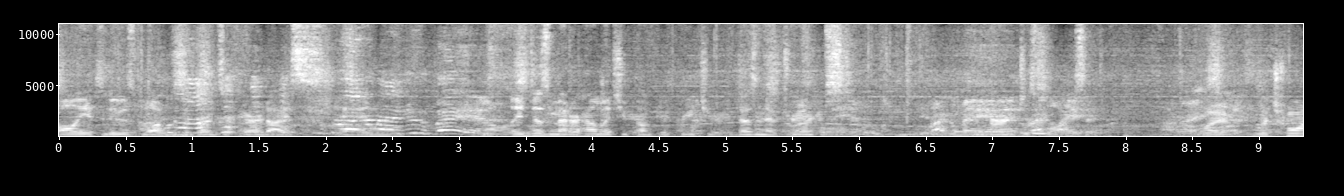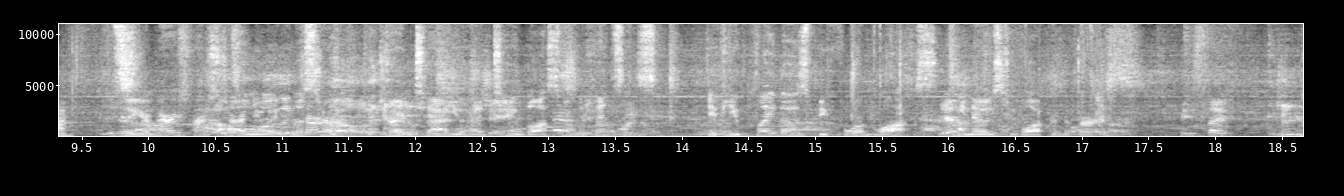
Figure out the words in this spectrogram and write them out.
all you have to do is block with the birds of paradise, and Do the band. it doesn't matter how much you pump your creature. It doesn't have trample, the bird just blocks it. Wait, which one? So your very first turn, you had Lister Elf. Turn two, you had two blossoming defenses. If you play those before blocks, he knows to block with the bird. He's like. You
